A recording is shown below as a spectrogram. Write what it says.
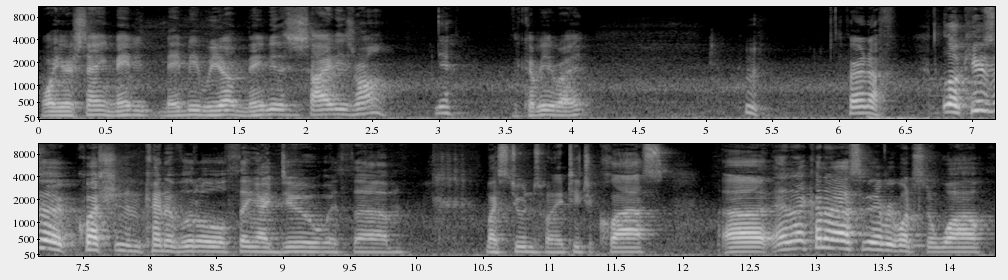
what you're saying. Maybe maybe we are maybe the society's wrong. Yeah. It could be right. Fair enough. Look, here's a question and kind of little thing I do with um, my students when I teach a class, uh, and I kind of ask it every once in a while.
